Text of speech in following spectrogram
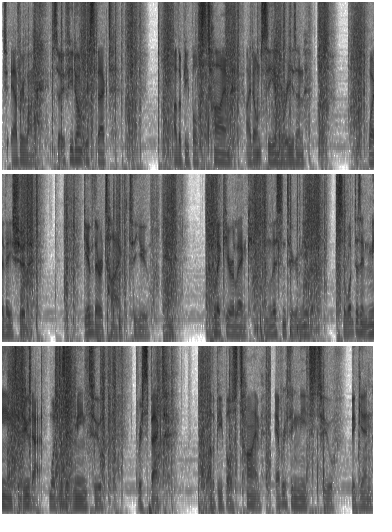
to everyone. So if you don't respect other people's time, I don't see any reason why they should give their time to you and click your link and listen to your music. So what does it mean to do that? What does it mean to respect other people's time? Everything needs to begin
